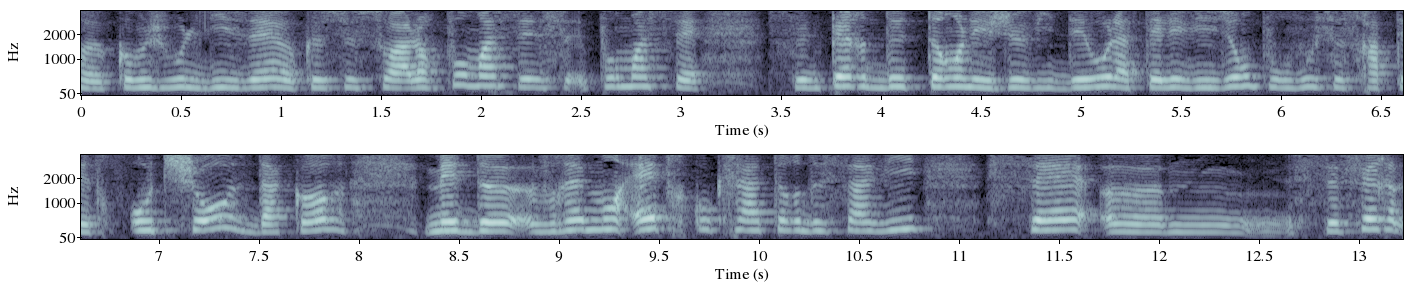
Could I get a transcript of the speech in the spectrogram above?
euh, comme je vous le disais, euh, que ce soit. Alors pour moi, c'est pour moi c'est une perte de temps les jeux vidéo, la télévision. Pour vous, ce sera peut-être autre chose, d'accord? Mais de vraiment être co-créateur de sa vie, c'est euh, faire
